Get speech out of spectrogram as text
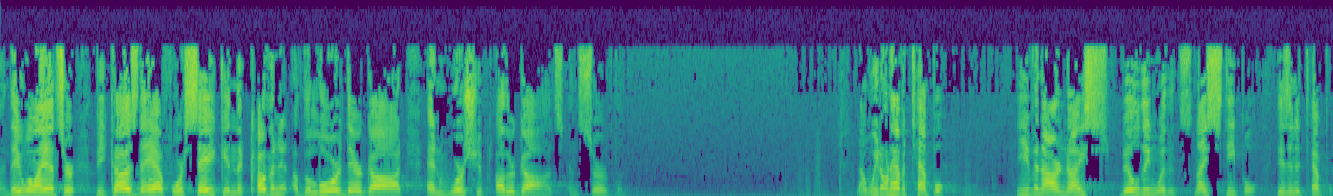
And they will answer, Because they have forsaken the covenant of the Lord their God and worshipped other gods and served them. Now, we don't have a temple. Even our nice building with its nice steeple isn't a temple.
